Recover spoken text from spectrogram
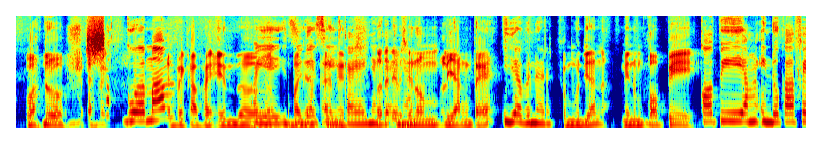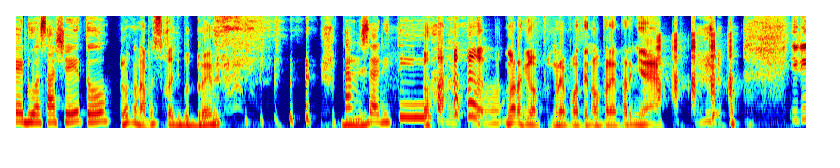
Waduh, efek, Shock gue mam. efek kafein tuh. Oh iya, juga kebanyakan sih, nih. kayaknya, Lo tadi habis kayaknya. minum liang teh, Iya bener. kemudian minum kopi. Kopi yang Indo Cafe 2 sachet itu Lo kenapa suka nyebut brand? kan bisa ditit gitu. Ngerepotin operatornya. Jadi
